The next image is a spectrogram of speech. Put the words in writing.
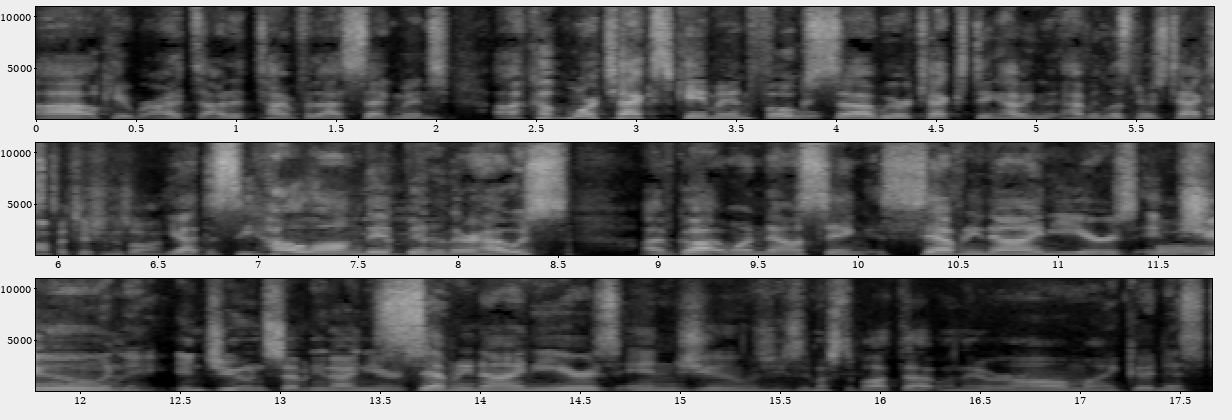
Uh, okay, we're out, out of time for that segment. Hmm. Uh, a couple more texts came in, folks. Uh, we were texting, having having listeners text. Competition is on. Yeah, to see how long they've been in their house. I've got one now saying 79 years in June. In June, 79 years. 79 years in June. Jeez, they must have bought that when they were. Oh my goodness.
